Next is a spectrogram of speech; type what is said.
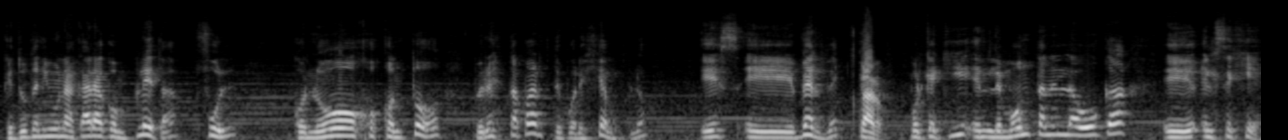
que tú tenías una cara completa, full, con ojos, con todo, pero esta parte, por ejemplo, es eh, verde, Claro. porque aquí eh, le montan en la boca eh, el CG.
